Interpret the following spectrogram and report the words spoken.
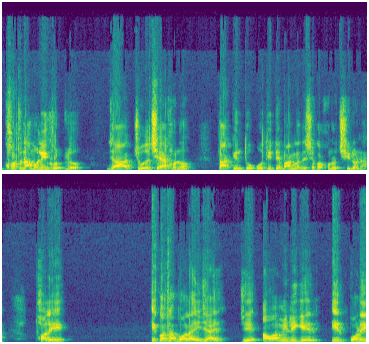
ঘটনাবলী ঘটলো, যা চলছে এখনও, তা কিন্তু অতীতে বাংলাদেশে কখনো ছিল না। ফলে একথা বলাই যায় যে আওয়ামী লীগের এর পরে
